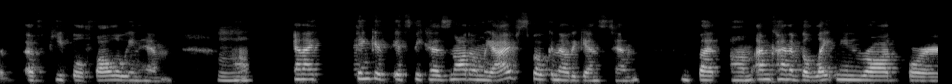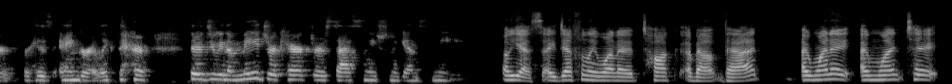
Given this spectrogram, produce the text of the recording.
of, of people following him. Mm-hmm. Um, and I think it, it's because not only I've spoken out against him, but um, I'm kind of the lightning rod for for his anger. Like they're they're doing a major character assassination against me. Oh yes, I definitely want to talk about that. I want to I want to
